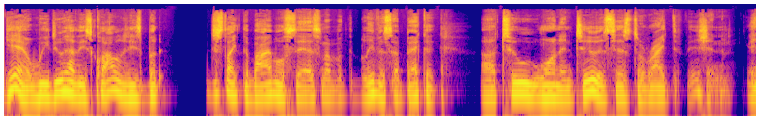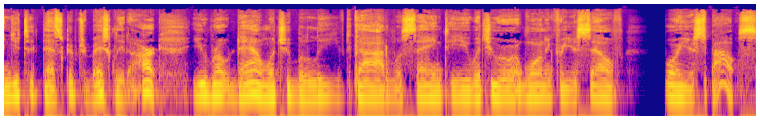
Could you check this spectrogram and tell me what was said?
yeah, we do have these qualities, but just like the Bible says, and I believe it's Habakkuk uh, 2 1 and 2, it says to write the vision. And you took that scripture basically to heart. You wrote down what you believed God was saying to you, what you were wanting for yourself or your spouse.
